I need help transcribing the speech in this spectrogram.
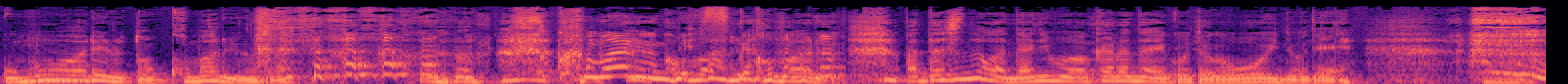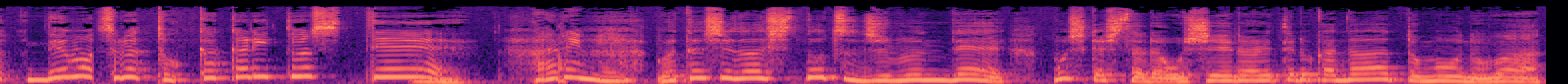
思われると困るよね。困るんですか？困る困る。私のが何もわからないことが多いので。でもそれは取っかかりとして、うん、ある意味。私が一つ自分でもしかしたら教えられてるかなと思うのは、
